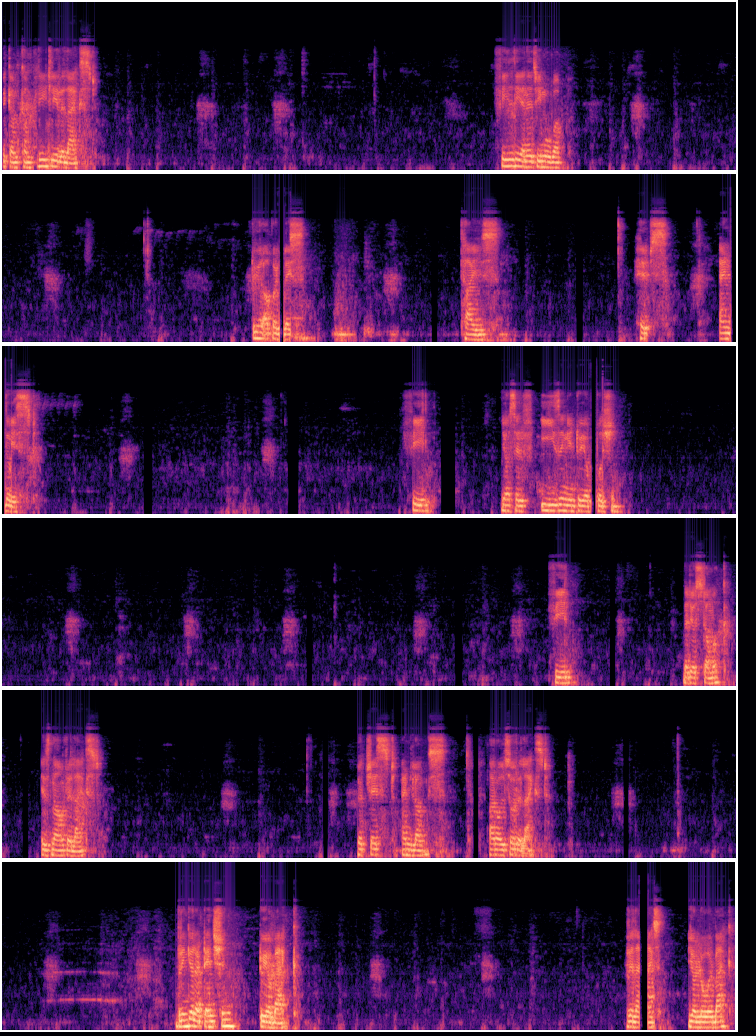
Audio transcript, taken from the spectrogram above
become completely relaxed. Feel the energy move up. To your upper legs, thighs, hips, and the waist. Feel yourself easing into your position. Feel that your stomach is now relaxed. Your chest and lungs are also relaxed. Bring your attention to your back. Relax your lower back,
